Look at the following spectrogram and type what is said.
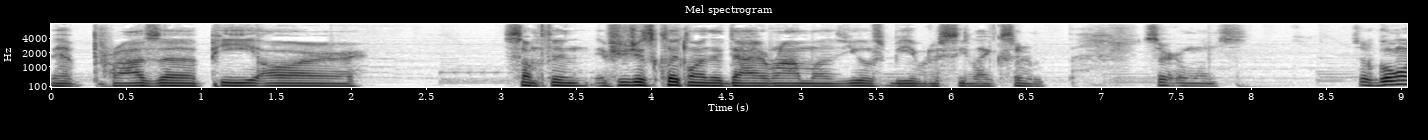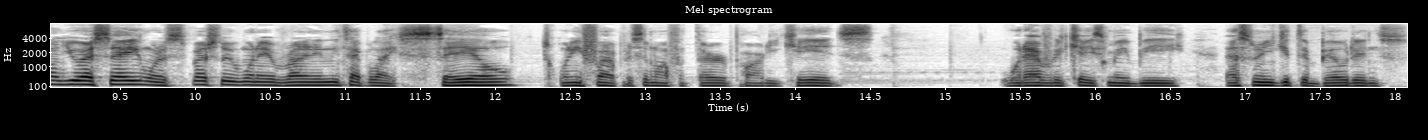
That Praza PR something. If you just click on the diorama, you'll be able to see like certain certain ones. So go on USA when especially when they're running any type of like sale, 25% off of third party kids, whatever the case may be. That's when you get the buildings.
